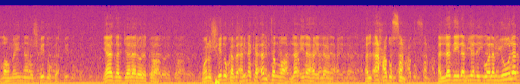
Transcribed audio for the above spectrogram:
اللهم إنا نشهدك يا ذا الجلال والإكرام. ونشهدك بأنك أنت الله. لا إله إلا أنت. الأحد الصمد. الذي لم يلد ولم يولد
